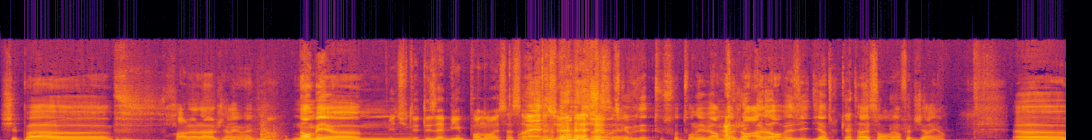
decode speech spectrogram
Je sais pas. euh, pff, Oh là là, j'ai rien à dire. Non, mais. euh, Mais tu te déshabilles pendant et ça, c'est Ouais, ça me Ça, chaud parce que vous êtes tous retournés vers moi, genre alors vas-y, dis un truc intéressant, et en fait j'ai rien. Euh,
